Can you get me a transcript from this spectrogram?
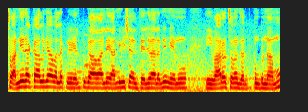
సో అన్ని రకాలుగా వాళ్ళకు హెల్ప్ కావాలి అన్ని విషయాలు తెలియాలని మేము ఈ వారోత్సవం జరుపుకుంటున్నాము.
